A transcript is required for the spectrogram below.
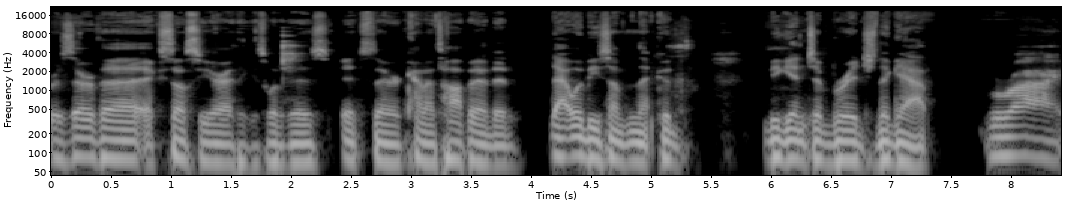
Reserva Excelsior. I think is what it is. It's their kind of top end, and that would be something that could begin to bridge the gap Right.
